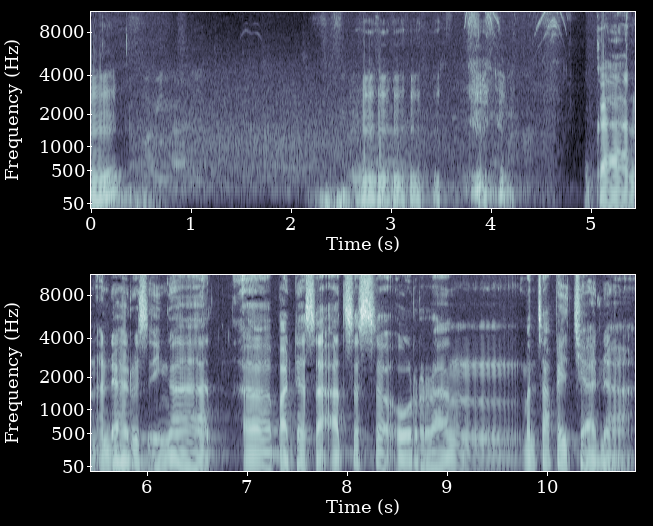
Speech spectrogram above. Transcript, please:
Hmm? Bukan, Anda harus ingat eh, pada saat seseorang mencapai jana,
